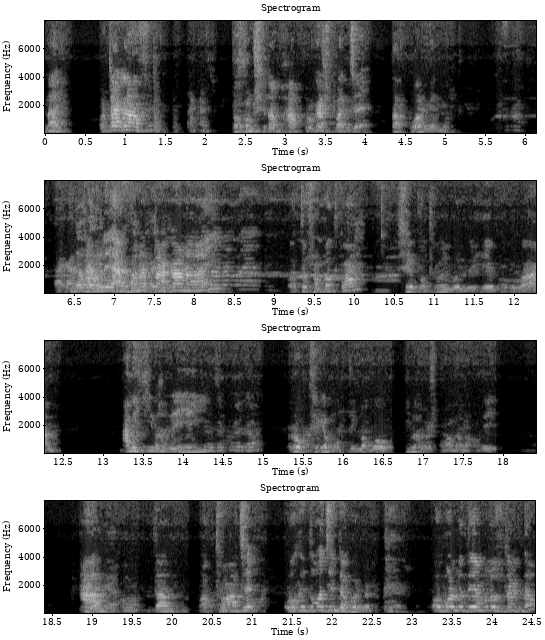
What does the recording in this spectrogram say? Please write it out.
নাই। ও টাকা আছে। তখন সেটা ভাব প্রকাশ পাচ্ছে তার কর্মের মধ্যে। তাহলে একজনের টাকা নাই অর্থ সম্পদ কম সে প্রথমেই বলবে হে ভগবান আমি কীভাবে এই রোগ থেকে মুক্তি পাবো কীভাবে সমাধান হবে? আর যার অর্থ আছে ও কিন্তু ও চিন্তা করবে না। ও বলবে তো অ্যাম্বুলেন্স ডাক দাও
